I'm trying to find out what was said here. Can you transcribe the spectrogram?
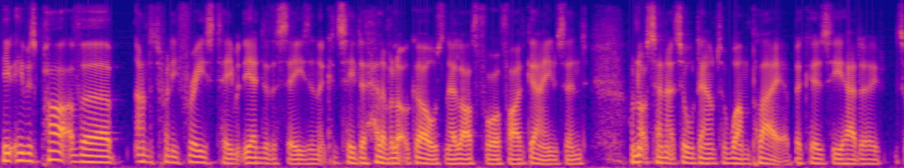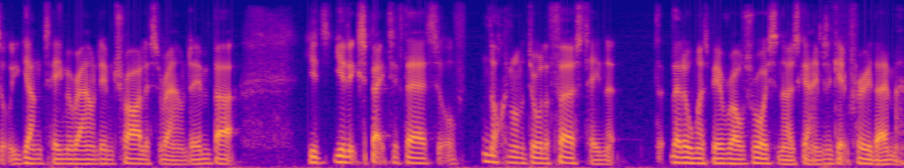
he, he was part of a under 23s team at the end of the season that conceded a hell of a lot of goals in their last four or five games. And I'm not saying that's all down to one player because he had a sort of young team around him, trialists around him. But you'd you'd expect if they're sort of knocking on the door of the first team that there'd almost be a Rolls Royce in those games and get through them.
